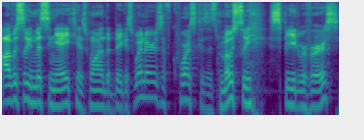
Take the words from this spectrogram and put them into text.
obviously, Missing Ache is one of the biggest winners, of course, because it's mostly speed reverse.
